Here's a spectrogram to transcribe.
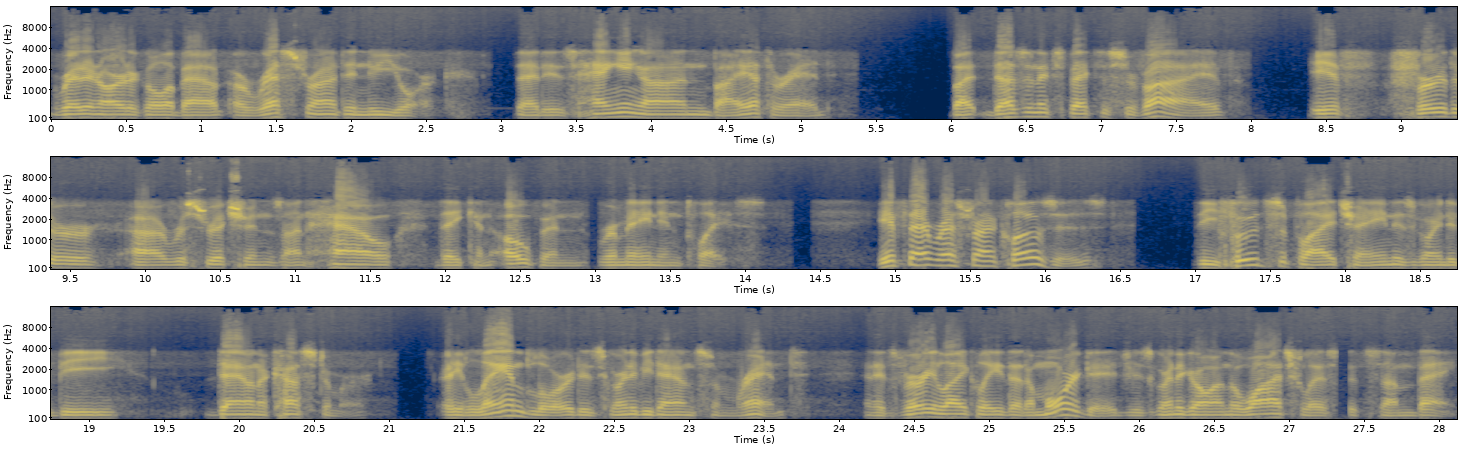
read an article about a restaurant in New York that is hanging on by a thread but doesn't expect to survive if further uh, restrictions on how they can open remain in place. If that restaurant closes, the food supply chain is going to be down a customer. A landlord is going to be down some rent, and it's very likely that a mortgage is going to go on the watch list at some bank.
